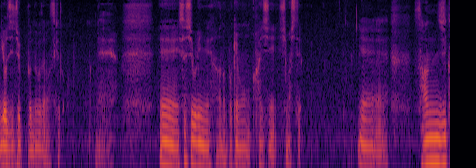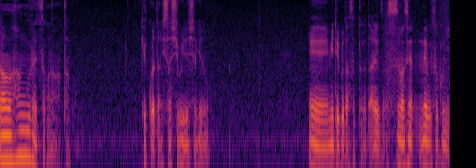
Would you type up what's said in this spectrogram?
4時10分でございますけど。ねえー久しぶりにね、あの、ポケモン配信しまして。えー、3時間半ぐらいやってたかな、多分。結構やったの久しぶりでしたけど。えー見てくださった方ありがとうございます。すいません。寝不足に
